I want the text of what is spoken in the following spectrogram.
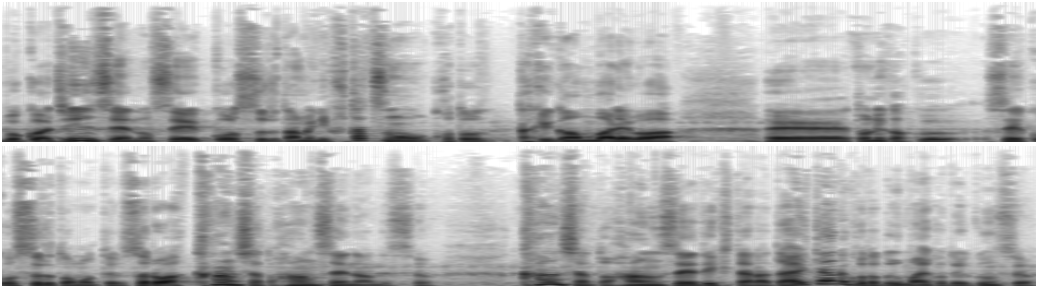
僕は人生の成功するために2つのことだけ頑張れば、えー、とにかく成功すると思ってる。それは感謝と反省なんですよ。感謝と反省できたら大体のこととうまいこといくんですよ。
